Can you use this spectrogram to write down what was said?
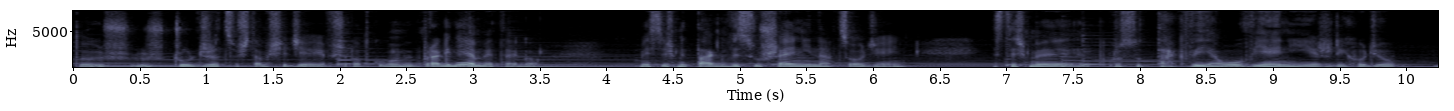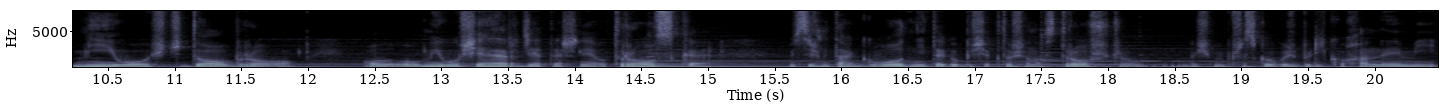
To już, już czuć, że coś tam się dzieje w środku, bo my pragniemy tego. My jesteśmy tak wysuszeni na co dzień. Jesteśmy po prostu tak wyjałowieni, jeżeli chodzi o miłość, dobro, o, o miłosierdzie też, nie? O troskę. My jesteśmy tak głodni tego, by się ktoś o nas troszczył, byśmy przez kogoś byli kochanymi,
